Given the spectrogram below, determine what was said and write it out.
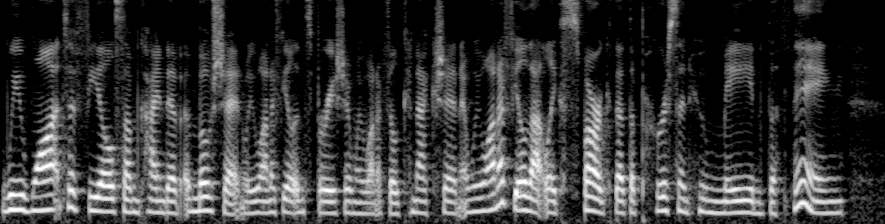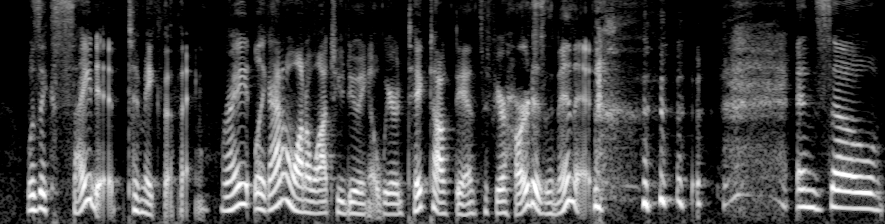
we want to feel some kind of emotion. We want to feel inspiration. We want to feel connection. And we want to feel that like spark that the person who made the thing was excited to make the thing, right? Like, I don't want to watch you doing a weird TikTok dance if your heart isn't in it. and so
